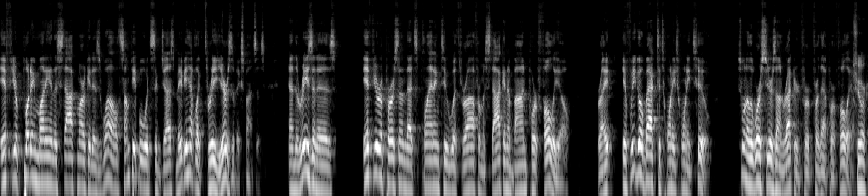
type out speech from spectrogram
if you're putting money in the stock market as well, some people would suggest maybe have like three years of expenses. And the reason is if you're a person that's planning to withdraw from a stock and a bond portfolio, right? If we go back to 2022, it's one of the worst years on record for, for that portfolio. Sure.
